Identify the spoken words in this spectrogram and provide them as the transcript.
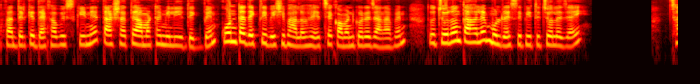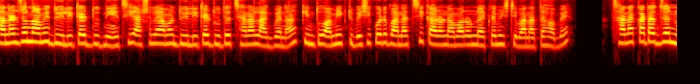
আপনাদেরকে দেখাবো স্ক্রিনে তার সাথে আমারটা মিলিয়ে দেখবেন। কোনটা দেখতে বেশি ভালো হয়েছে কমেন্ট করে জানাবেন। তো চলুন তাহলে মূল রেসিপিতে চলে যাই। ছানার জন্য আমি দুই লিটার দুধ নিয়েছি। আসলে আমার দুই লিটার দুধের ছানা লাগবে না, কিন্তু আমি একটু বেশি করে বানাচ্ছি কারণ আমার অন্য একটা মিষ্টি বানাতে হবে। ছানা কাটার জন্য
